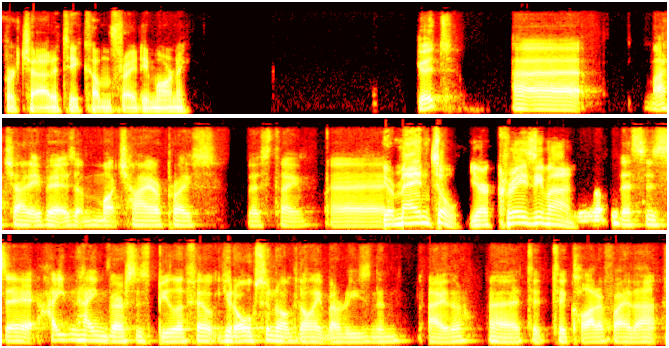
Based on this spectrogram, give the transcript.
for charity come Friday morning. Good. Uh, my charity bet is a much higher price this time. Uh, You're mental. You're a crazy man. This is uh, Heidenheim versus Bielefeld. You're also not going to like my reasoning either. Uh, to to clarify that,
